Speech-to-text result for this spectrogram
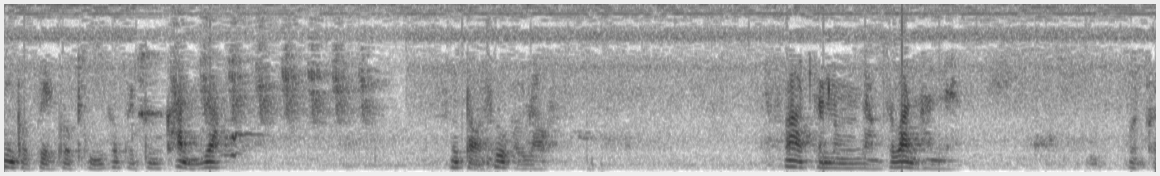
ยิ่งกว่าเปรตกว่าผีเข้าไปถึงขั้นยักษ์มันต่อสู้กับเราฟาดกันลงหลังสวรรค์หันเลยอดก็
